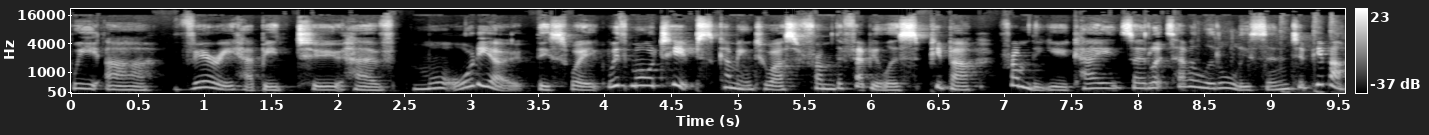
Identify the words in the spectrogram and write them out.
we are very happy to have more audio this week with more tips coming to us from the fabulous Pippa from the UK. So let's have a little listen to Pippa.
